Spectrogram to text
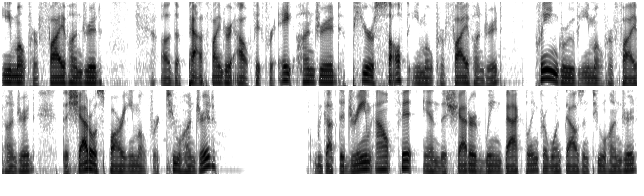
emote for 500. Uh, the Pathfinder outfit for 800. Pure salt emote for 500 Clean Groove emote for 500, the Shadow Spar emote for 200. We got the Dream outfit and the Shattered Wing backbling for 1200,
